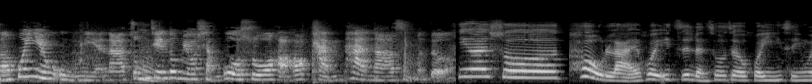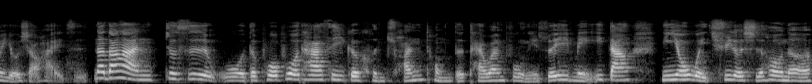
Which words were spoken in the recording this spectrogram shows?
呃婚姻有五年啊，中间都没有想过说好好谈判啊什么的。应该说，后来会一直忍受这个婚姻，是因为有小孩子。那当然，就是我的婆婆，她是一个很传统的台湾妇女，所以每一当你有委屈的时候呢，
